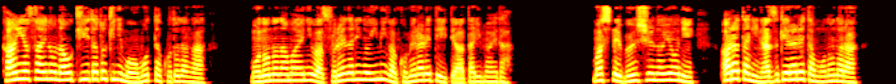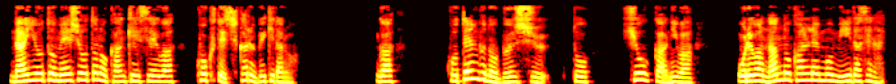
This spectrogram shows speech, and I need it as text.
関野菜の名を聞いた時にも思ったことだが、物の名前にはそれなりの意味が込められていて当たり前だ。まして文集のように新たに名付けられたものなら、内容と名称との関係性は濃くて叱るべきだろう。が、古典部の文集と評価には、俺は何の関連も見出せない。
